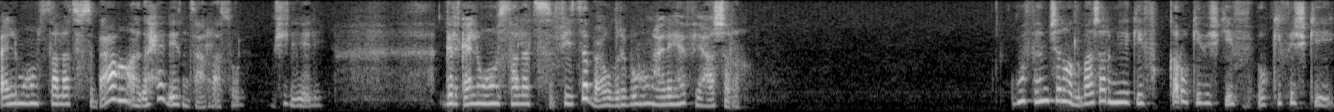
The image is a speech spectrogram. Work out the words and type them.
علموهم الصلاة في سبعة. هذا حديث نتاع الرسول ماشي ديالي قال لك علموهم الصلاة في سبعة وضربوهم عليها في عشرة. وما فهمتش أنا هاد البشر ملي كيفكر وكيفاش كيف وكيفاش كي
